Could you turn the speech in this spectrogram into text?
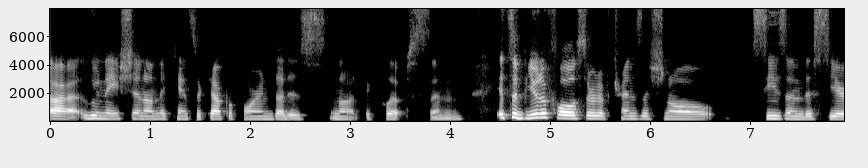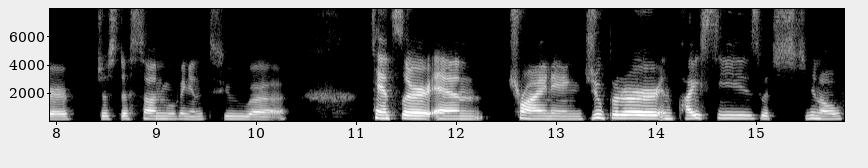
uh, lunation on the Cancer Capricorn that is not eclipse, and it's a beautiful sort of transitional season this year. Just the sun moving into uh, Cancer and trining Jupiter in Pisces, which you know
